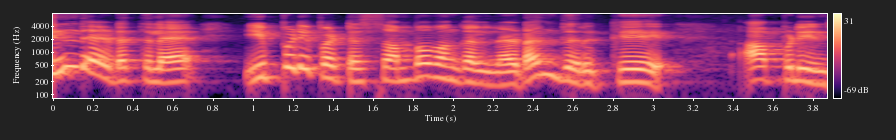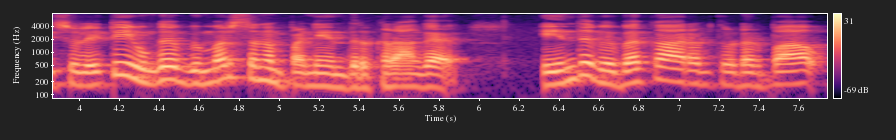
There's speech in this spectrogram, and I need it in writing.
இந்த இடத்துல இப்படிப்பட்ட சம்பவங்கள் நடந்திருக்கு அப்படின்னு சொல்லிட்டு இவங்க விமர்சனம் பண்ணியிருந்திருக்கிறாங்க. இந்த விவகாரம் தொடர்பாக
